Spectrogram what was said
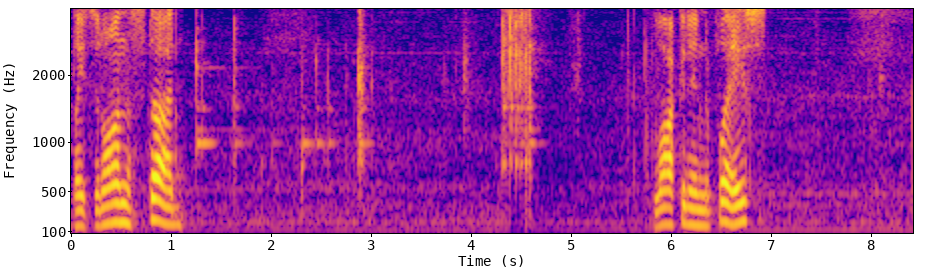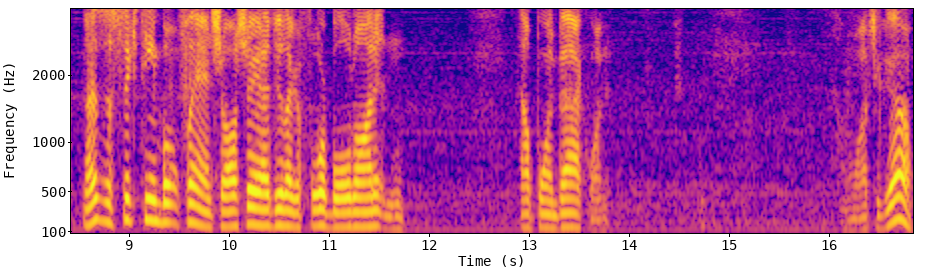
place it on the stud, lock it into place. Now this is a 16 bolt flange, so I'll show you how to do like a 4 bolt on it and up one, back one. And watch it go.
